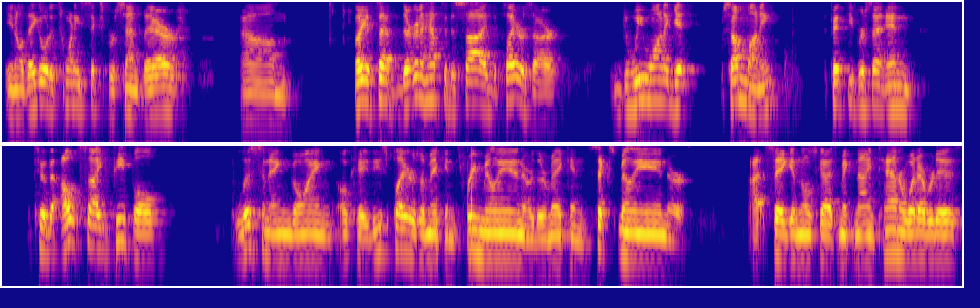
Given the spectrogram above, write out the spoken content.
you know, they go to 26% there. Um, like I said, they're going to have to decide, the players are, do we want to get some money, 50%? And to the outside people listening, going, okay, these players are making 3 million or they're making 6 million or uh, Seguin, those guys make 9, 10 or whatever it is.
